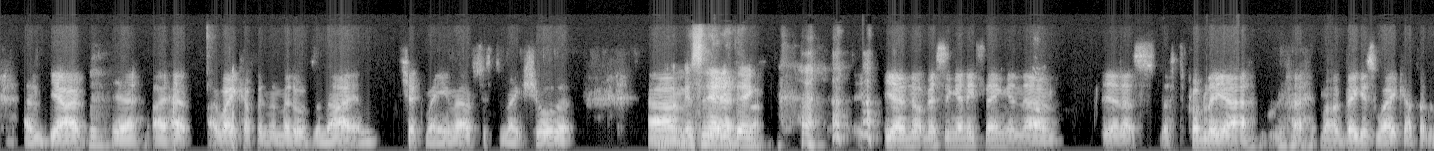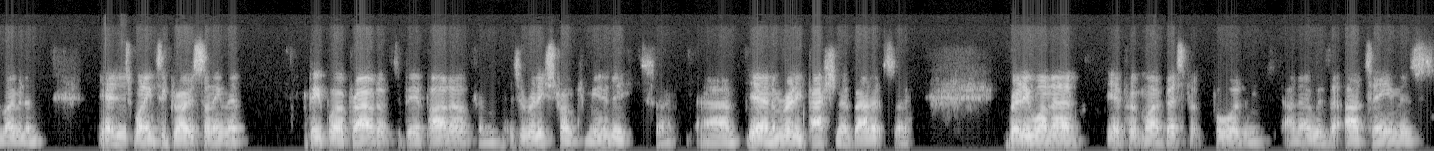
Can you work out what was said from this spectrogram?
and yeah, I, yeah, I have. I wake up in the middle of the night and check my emails just to make sure that. Um, not missing yeah, anything. yeah, not missing anything, and um, yeah, that's that's probably uh, my biggest wake up at the moment, and yeah, just wanting to grow something that people are proud of to be a part of, and it's a really strong community. So um, yeah, and I'm really passionate about it. So really want to yeah put my best foot forward, and I know with our team is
